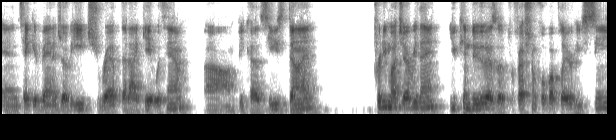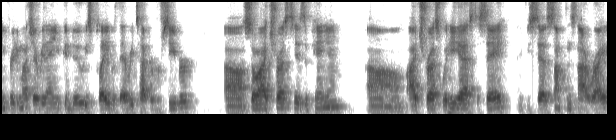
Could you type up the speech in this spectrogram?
and take advantage of each rep that I get with him um, because he's done pretty much everything you can do as a professional football player. He's seen pretty much everything you can do. He's played with every type of receiver. Uh, so I trust his opinion. Um, I trust what he has to say. If he says something's not right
